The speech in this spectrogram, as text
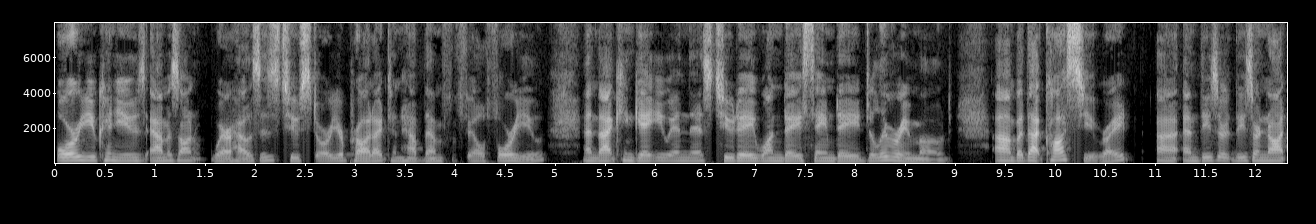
or you can use Amazon warehouses to store your product and have them fulfill for you, and that can get you in this two day, one day, same day delivery mode. Um, but that costs you, right? Uh, and these are these are not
